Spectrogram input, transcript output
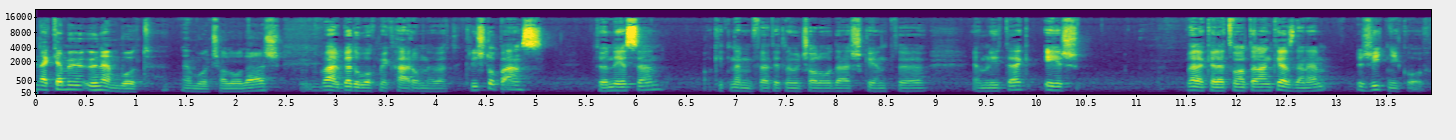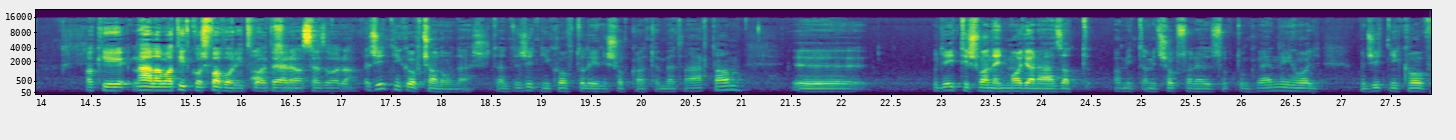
nekem ő, ő nem volt nem volt csalódás. Várj, bedobok még három nevet. Kristopánsz, Tönnészen, akit nem feltétlenül csalódásként említek, és vele kellett volna talán kezdenem, Zsitnyikov, aki nálam a titkos favorit volt Abszolút. erre a szezonra. Zsitnyikov csalódás. Tehát Zsitnyikovtól én is sokkal többet vártam. Ugye itt is van egy magyarázat, amit, amit sokszor elő szoktunk venni, hogy, hogy Zsitnyikov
